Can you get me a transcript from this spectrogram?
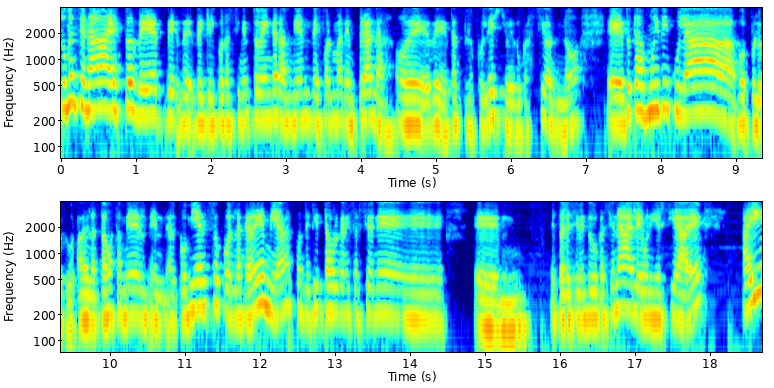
Tú mencionabas esto de, que el conocimiento venga también de forma temprana o de, tanto los colegios, educación, ¿no? Eh, tú estás muy vinculada, por, lo que adelantamos también al comienzo, con la academia, con distintas organizaciones, eh, establecimientos educacionales, universidades. Ahí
